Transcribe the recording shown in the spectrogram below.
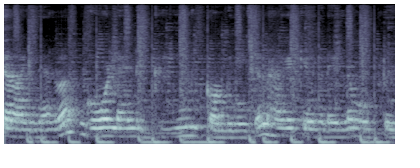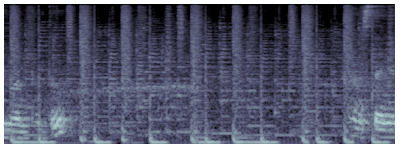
ಚೆನ್ನಾಗಿದೆ ಅಲ್ವಾ? ಗೋಲ್ಡ್ ಆ್ಯಂಡ್ ಗ್ರೀನ್ ಕಾಂಬಿನೇಷನ್ ಹಾಗೆ ಕೆಳಗಡೆ ಎಲ್ಲ ಮುಟ್ಟು ಇರುವಂಥದ್ದು. ಕಾಣಿಸ್ತಾ ಇದೆ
